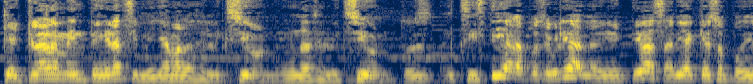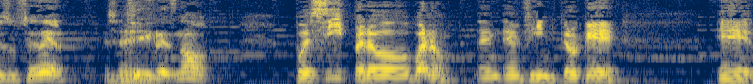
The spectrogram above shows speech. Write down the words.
que claramente era si me llama la selección, una selección. Entonces existía la posibilidad, la directiva sabía que eso podía suceder. Sí. no. Pues sí, pero bueno, en fin, creo que eh,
